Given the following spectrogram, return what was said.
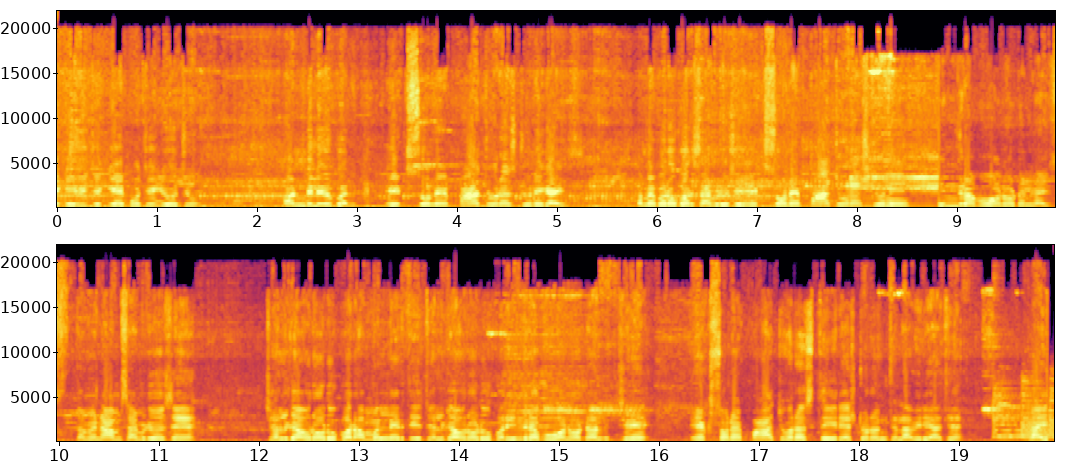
એક એવી જગ્યાએ પહોંચી ગયો છું. અનબિલિવેબલ એકસો ને પાંચ વર્ષ જૂની ગાઈસ તમે બરોબર સાંભળ્યું છે એકસો ને પાંચ વર્ષ જૂની ઇન્દ્રભુવન હોટલ ગાઈસ તમે નામ સાંભળ્યું હશે. જલગાંવ રોડ ઉપર, અમલનેરથી જલગાંવ રોડ ઉપર ઇન્દ્રભુવન હોટલ, જે એકસો ને પાંચ વર્ષથી રેસ્ટોરન્ટ ચલાવી રહ્યા છે. ગાઈસ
